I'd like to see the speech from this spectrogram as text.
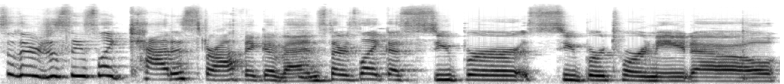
So there's just these like catastrophic events. There's like a super, super tornado.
